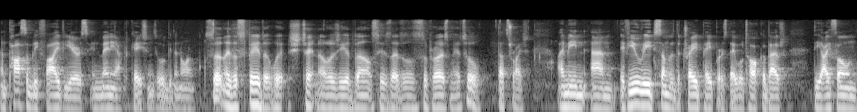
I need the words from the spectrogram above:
and possibly five years in many applications, it will be the norm. Certainly, the speed at which technology advances, that doesn't surprise me at all. That's right. I mean, um, if you read some of the trade papers, they will talk about the iPhone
